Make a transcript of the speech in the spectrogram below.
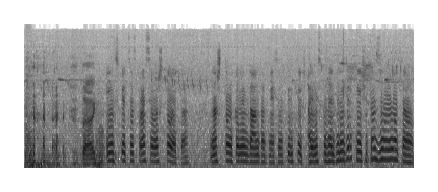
Так. И инспекция спросила, что это? На что комендант ответил кирпич. А ему сказали, это не кирпич, это золото.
